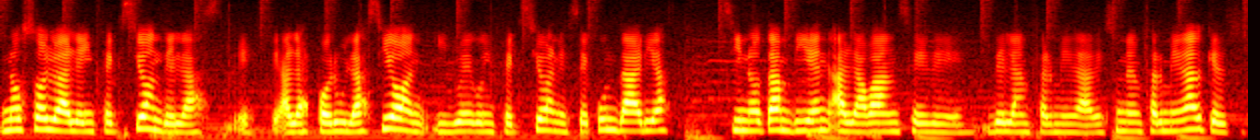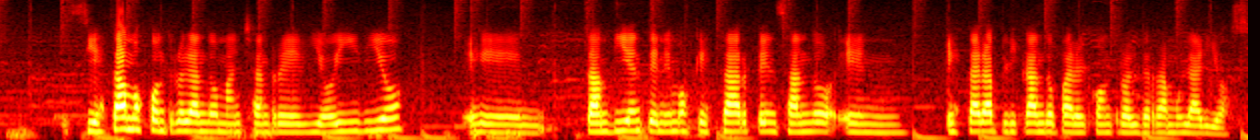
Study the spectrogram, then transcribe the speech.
no solo a la infección, este, a la esporulación y luego infecciones secundarias, sino también al avance de, la enfermedad. Es una enfermedad que si estamos controlando mancha en eh, también tenemos que estar pensando en estar aplicando para el control de ramulariosis.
